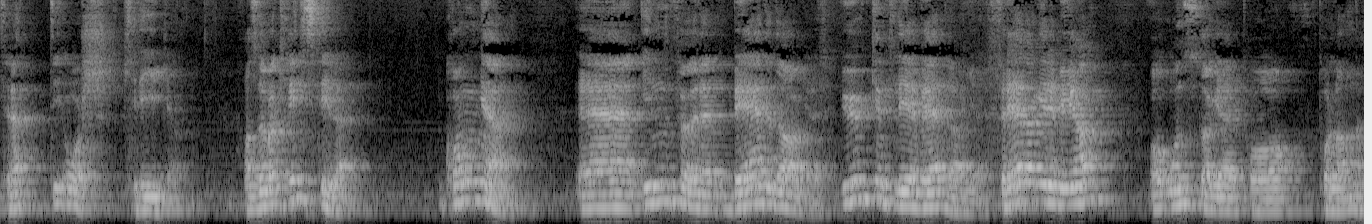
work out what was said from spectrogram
30-årskrigen. Altså, det var krigstider. Kongen eh, innfører bededager. Ukentlige bededager. Fredager i byene og onsdager på, på landet.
